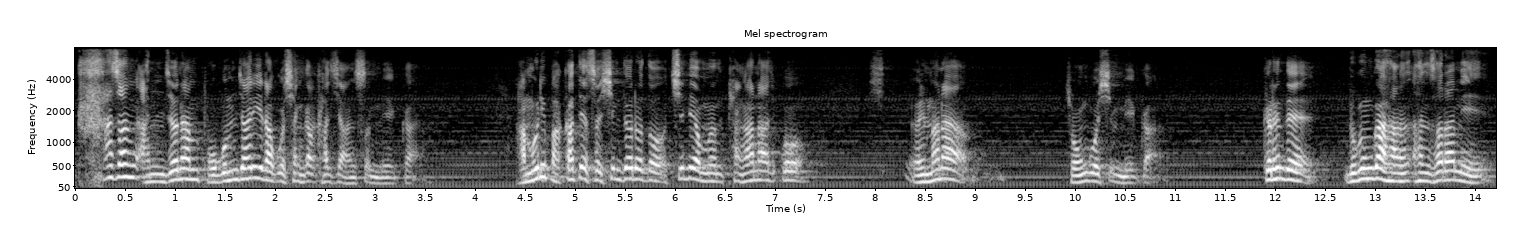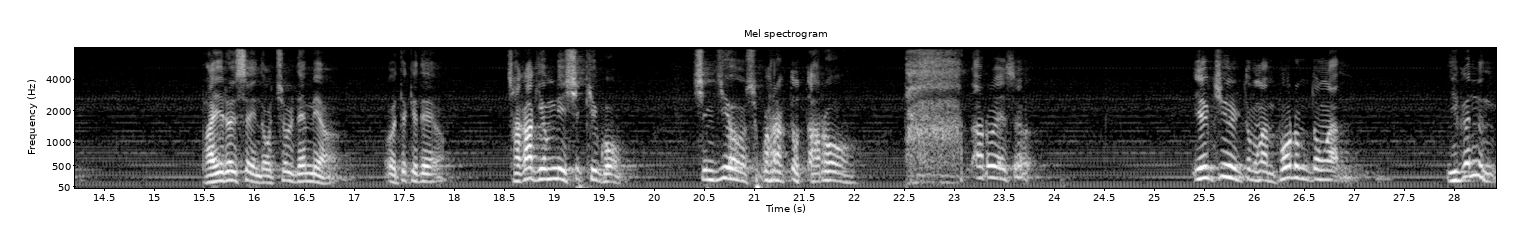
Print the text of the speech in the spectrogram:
가장 안전한 보금자리라고 생각하지 않습니까? 아무리 바깥에서 힘들어도 집에 오면 평안하고 얼마나 좋은 곳입니까? 그런데 누군가 한, 한 사람이 바이러스에 노출되면 어떻게 돼요? 자가 격리시키고 심지어 숟가락도 따로 다 따로 해서 일주일 동안 보름 동안 이거는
